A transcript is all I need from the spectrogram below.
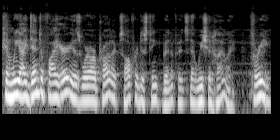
can we identify areas where our products offer distinct benefits that we should highlight? Three,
